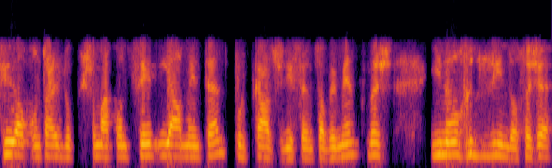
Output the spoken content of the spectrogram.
que, ao contrário do que costuma acontecer, ia aumentando, por casos diferentes, obviamente, mas e não reduzindo. Ou seja,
